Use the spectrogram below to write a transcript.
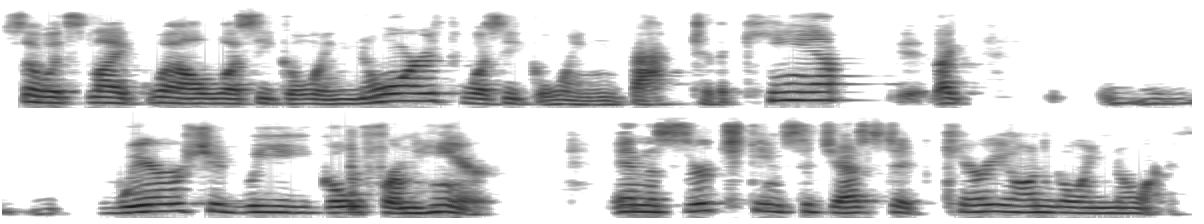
So it's like, well, was he going north? Was he going back to the camp? Like, where should we go from here? And the search team suggested carry on going north.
